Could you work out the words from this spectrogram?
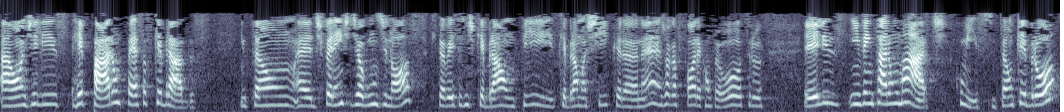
aonde eles reparam peças quebradas. Então, é diferente de alguns de nós, que talvez se a gente quebrar um pires, quebrar uma xícara, né, joga fora, compra outro. Eles inventaram uma arte com isso. Então, quebrou,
